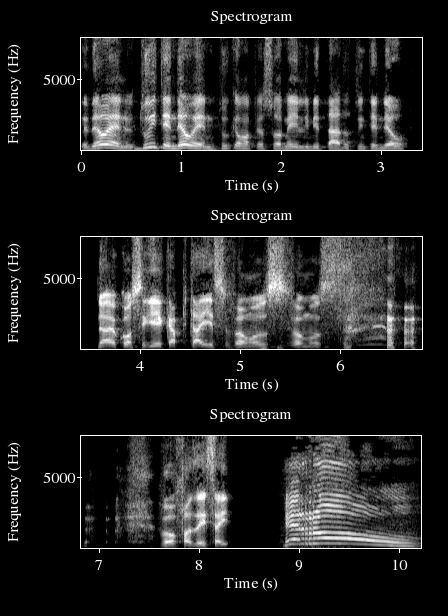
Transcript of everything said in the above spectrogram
Entendeu, Enio? Tu entendeu, Enio? Tu que é uma pessoa meio limitada, tu entendeu? Não, eu consegui captar isso. Vamos, vamos, vamos fazer isso aí. Errou!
